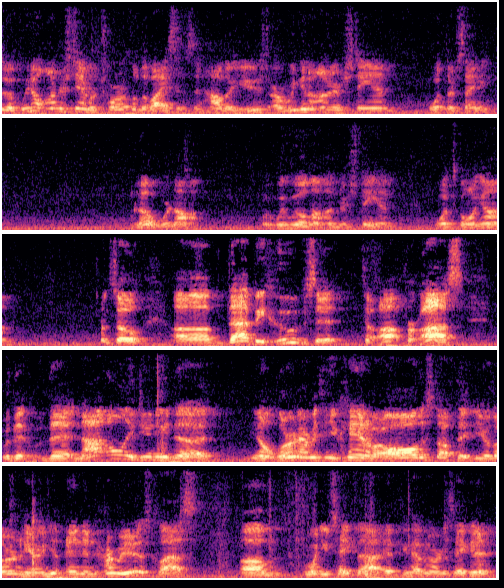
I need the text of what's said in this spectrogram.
So if we don't understand rhetorical devices and how they're used, are we going to understand what they're saying? No, we're not. We will not understand what's going on. And so uh, that behooves it to uh, for us that, that not only do you need to you know learn everything you can about all the stuff that you're learning here, and, you, and in hermeneutics class, um, when you take that, if you haven't already taken it,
